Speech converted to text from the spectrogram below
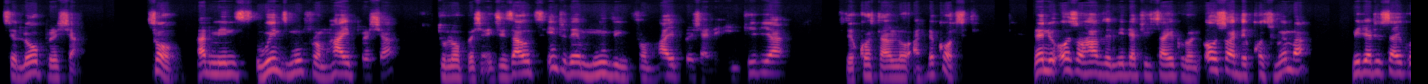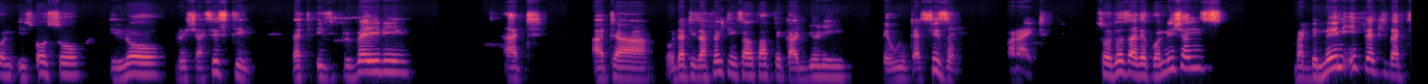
it's a low pressure. So that means winds move from high pressure to low pressure. It results into them moving from high pressure in the interior to the coastal low at the coast. Then you also have the mid-latitude cyclone. Also at the coast, remember, mid-latitude cyclone is also a low pressure system that is prevailing at at uh, that is affecting South Africa during the winter season. All right. So those are the conditions, but the main effect that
